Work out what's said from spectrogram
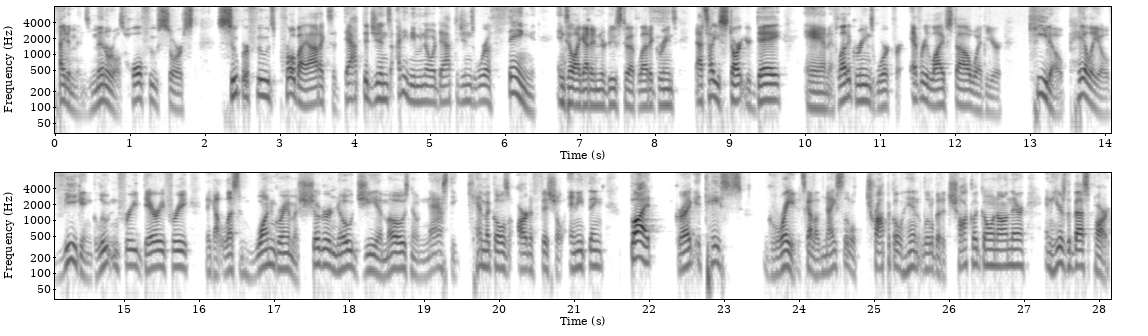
vitamins, minerals, whole food sourced, superfoods, probiotics, adaptogens. I didn't even know adaptogens were a thing until I got introduced to Athletic Greens. That's how you start your day. And Athletic Greens work for every lifestyle, whether you're keto, paleo, vegan, gluten free, dairy free. They got less than one gram of sugar, no GMOs, no nasty chemicals, artificial anything. But, Greg, it tastes great. It's got a nice little tropical hint, a little bit of chocolate going on there. And here's the best part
